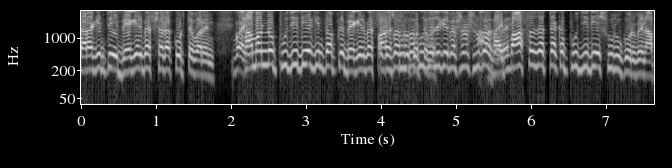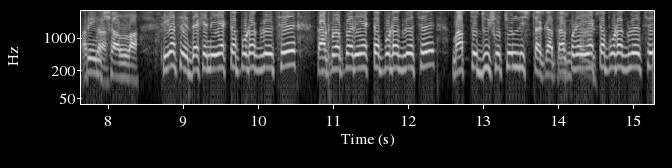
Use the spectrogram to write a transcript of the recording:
তারা কিন্তু এই ব্যাগের ব্যবসাটা করতে পারেন সামান্য পুঁজি দিয়ে কিন্তু আপনি ব্যাগের ব্যবসাটা পাঁচ শুরু করতে পারেন ভাই যাবে? পাঁচ হাজার টাকা পুঁজি দিয়ে শুরু করবেন আপনি আচ্ছা। ইনশাল্লাহ ঠিক আছে দেখেন এই একটা প্রোডাক্ট রয়েছে তারপর আপনার এই একটা প্রোডাক্ট রয়েছে মাত্র দুইশো চল্লিশ টাকা তারপরে এই একটা প্রোডাক্ট রয়েছে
